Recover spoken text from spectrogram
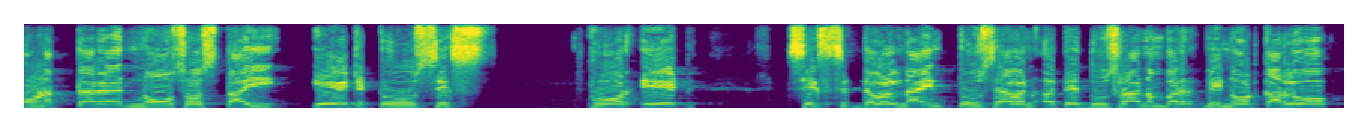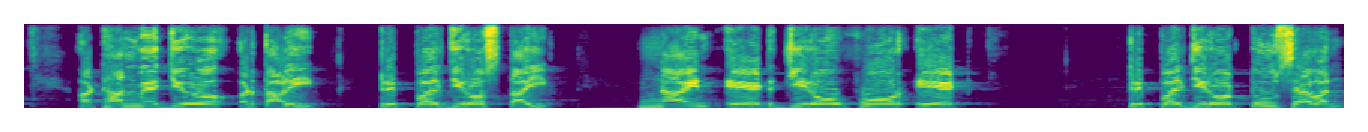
69927 8264 69927 ਅਤੇ ਦੂਸਰਾ ਨੰਬਰ ਵੀ ਨੋਟ ਕਰ ਲਵੋ 98048 0027 98048 0027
